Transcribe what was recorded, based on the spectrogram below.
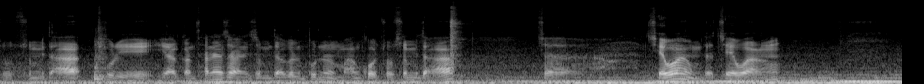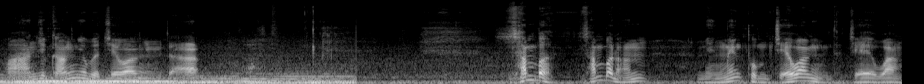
좋습니다. 뿌리 약간 탄행사 있습니다. 그런 뿌리는 많고 좋습니다. 자 제왕입니다. 제왕. 완전 강력의 제왕입니다. 3번 3번은 맹맹품 제왕입니다. 제왕.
